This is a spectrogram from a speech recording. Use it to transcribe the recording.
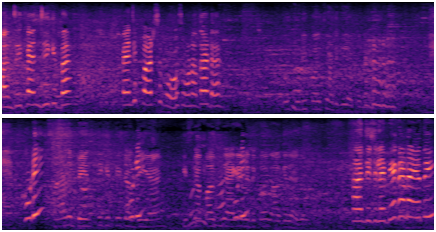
ਹਾਂਜੀ ਭੈਣ ਜੀ ਕਿੱਦਾਂ? ਭੈਣ ਜੀ ਪਰਸ ਬਹੁਤ ਸੋਹਣਾ ਤੁਹਾਡਾ। ਉਹ ਕੁੜੀ ਪਲ ਛੱਡ ਗਈ ਆਪਣਾ। ਕੁੜੀ? ਸਾਰੇ ਬੇਨਤੀ ਕੀਤੀ ਜਾਂਦੀ ਹੈ ਕਿਸੇ ਦਾ ਪਲਸ ਲੈ ਕੇ ਮੇਰੇ ਕੋਲ ਆ ਕੇ ਦੇ ਦਿਓ ਹਾਂਜੀ ਜਲੇਬੀਆਂ ਖਾਣ ਆਏ ਤੁਸੀਂ?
